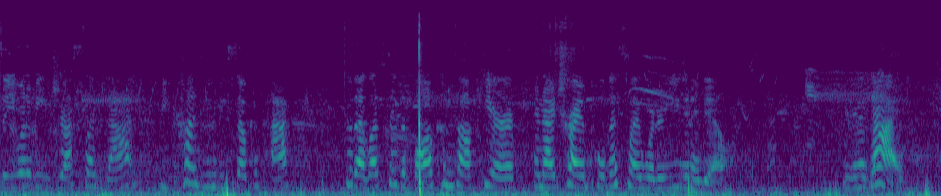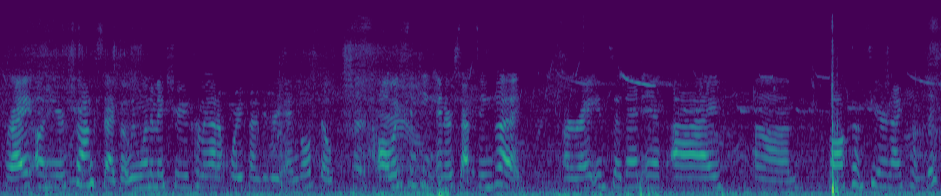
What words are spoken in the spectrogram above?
So you want to be just like that because you want to be so compact. So that let's say the ball comes off here, and I try and pull this way. What are you gonna do? You're gonna dive, right, on your strong side. But we want to make sure you're coming out at a 45 degree angle. So always thinking intercepting good. All right, and so then if I um, ball comes here and I come this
